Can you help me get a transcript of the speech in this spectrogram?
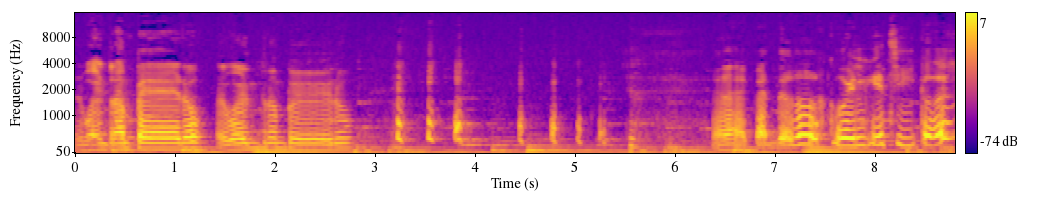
El buen trampero, el buen trampero. Ah, Cuando cuelgue, chicos,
